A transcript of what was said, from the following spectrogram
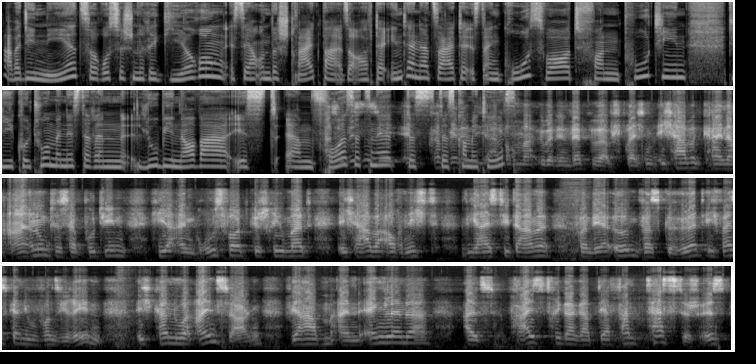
Aber die Nähe zur russischen Regierung ist ja unbestreitbar. Also auch auf der Internetseite ist ein Grußwort von Putin. Die Kulturministerin Lubinova ist ähm, also Vorsitzende also Sie, des, des Komitees. Ich mal über den Wettbewerb sprechen. Ich habe keine Ahnung, dass Herr Putin hier ein Grußwort geschrieben hat. Ich habe auch nicht, wie heißt die Dame, von der irgendwas gehört. Ich weiß gar nicht, wovon Sie reden. Ich kann nur eins sagen. Wir haben einen Engländer als Preisträger gehabt, der fantastisch ist.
